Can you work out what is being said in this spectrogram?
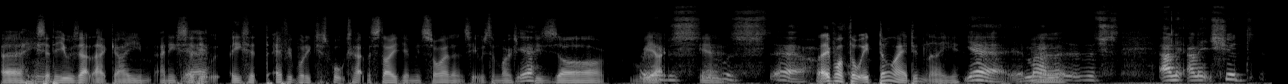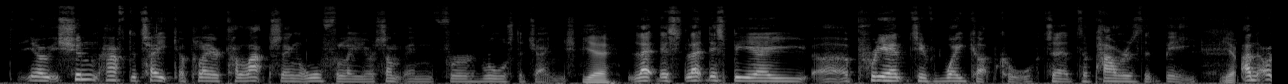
uh, he Mm. said he was at that game, and he said Yeah. it, he said everybody just walked out of the stadium in silence. It was the most Yeah. bizarre It reaction. was, yeah. it was, yeah. Everyone thought he'd died, didn't they? Yeah, man, it's just, and it, and it should, you know, it shouldn't have to take a player collapsing awfully or something for rules to change. Yeah, Let this let this be a a preemptive wake up call to to powers that be. Yep. And I,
